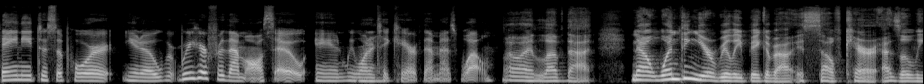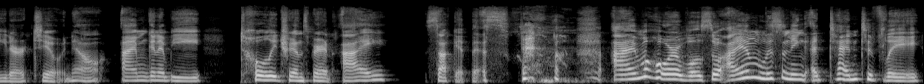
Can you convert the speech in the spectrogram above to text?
they need to support, you know, we're here for them also, and we right. want to take care of them as well. Oh, I love that. Now, one thing you're really big about is self care as a leader, too. Now, I'm going to be totally transparent. I suck at this. I'm horrible. So I am listening attentively.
